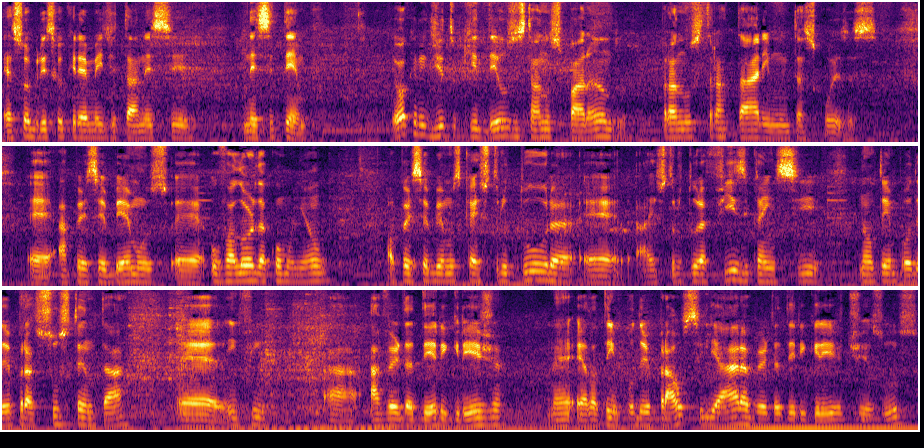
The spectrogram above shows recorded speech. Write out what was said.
é sobre isso que eu queria meditar nesse nesse tempo. Eu acredito que Deus está nos parando para nos tratar em muitas coisas. É, a percebermos é, o valor da comunhão, ao percebermos que a estrutura, é, a estrutura física em si não tem poder para sustentar, é, enfim, a, a verdadeira igreja, né? Ela tem poder para auxiliar a verdadeira igreja de Jesus,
